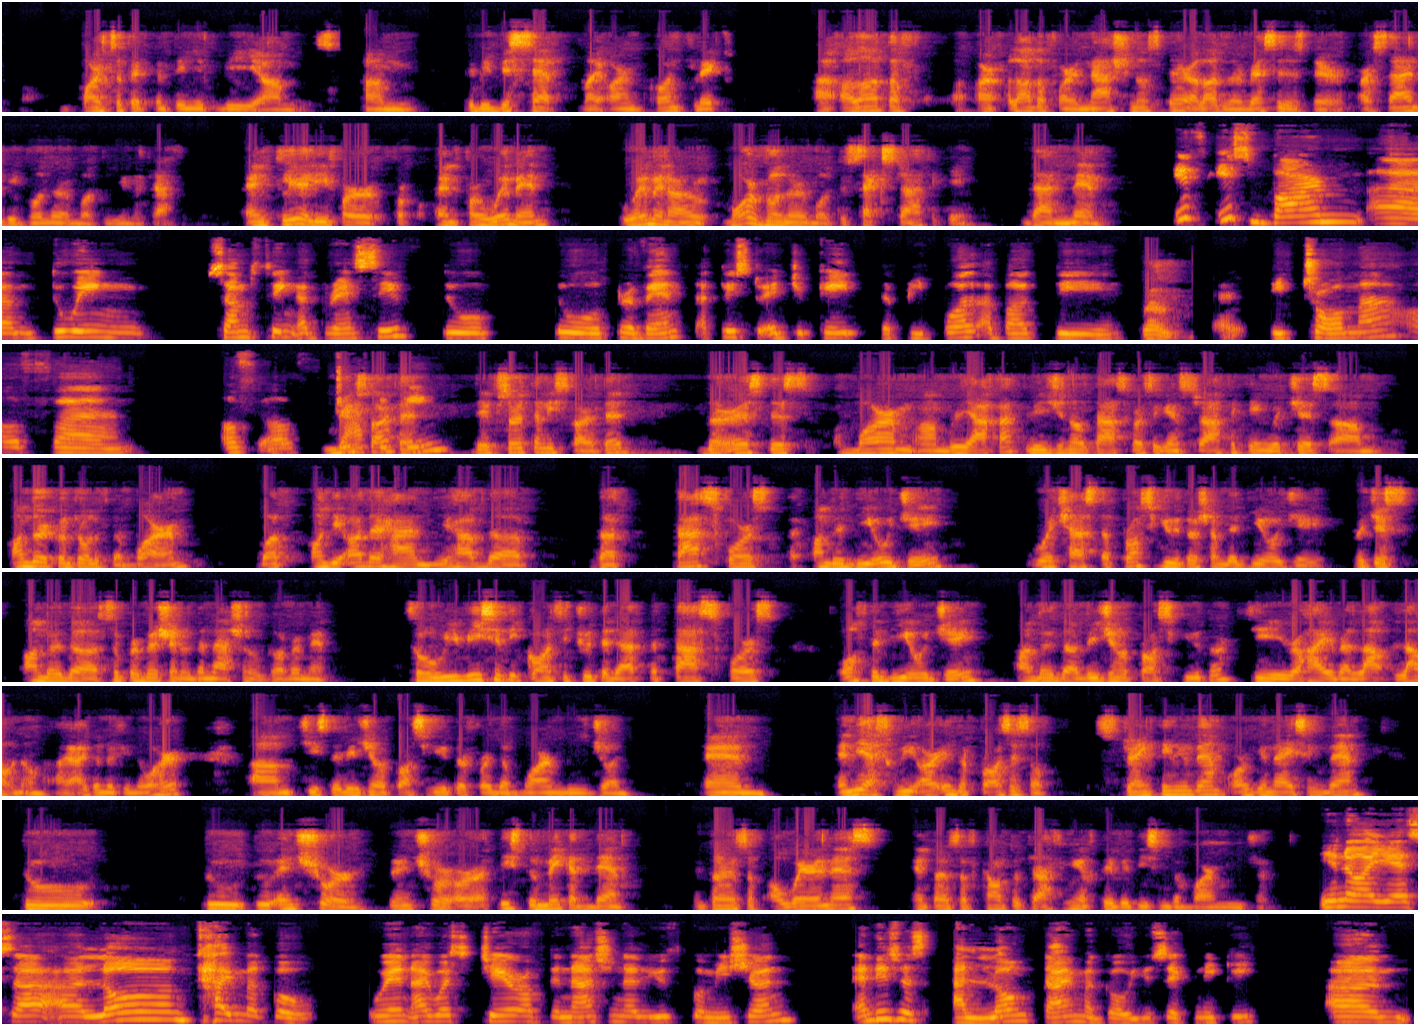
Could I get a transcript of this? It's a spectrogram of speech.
parts of it continue to be um, um, to be beset by armed conflict. Uh, a lot of our, a lot of our nationals there, a lot of the residents there are sadly vulnerable to human trafficking. And clearly, for, for and for women, women are more vulnerable to sex trafficking than men. Is is BARMM um, doing something aggressive to to prevent, at least to educate the people about the well uh, the trauma of uh, of, of they've trafficking? started. They've certainly started. There is this BARMM um, RIACAT, Regional Task Force Against Trafficking, which is um, under control of the BARMM. But on the other hand, you have the the task force under DOJ, which has the prosecutors from the DOJ, which is under the supervision of the national government. So we recently constituted that, the task force of the DOJ under the regional prosecutor, si Rahaira Lau, Lau no? I, I, don't know if you know her. Um, she's the regional prosecutor for the BARMM region. And, and yes, we are in the process of strengthening them, organizing them to, to, to ensure, to ensure, or at least to make a dent in terms of awareness, in terms of counter trafficking activities in the BARMM region. You know, yes, uh, a long time ago, when I was chair of the National Youth Commission, and this was a long time ago, Yusek Nikki, um,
